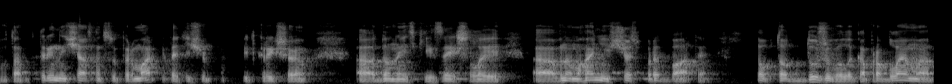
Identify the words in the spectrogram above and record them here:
в там три нещасних супермаркета, ті, що під кришею е, Донецьких зайшли е, в намаганні щось придбати. Тобто дуже велика проблема,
